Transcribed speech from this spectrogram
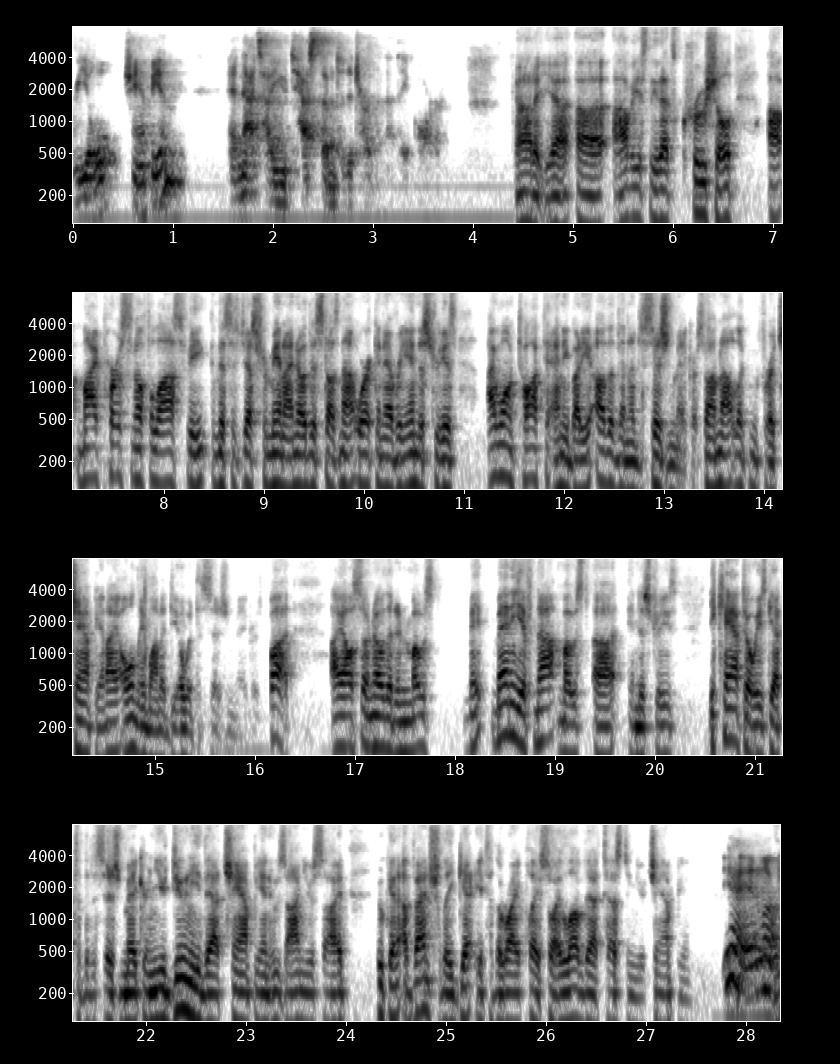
real champion, and that's how you test them to determine that they are. Got it. Yeah. Uh, obviously, that's crucial. Uh, my personal philosophy, and this is just for me, and I know this does not work in every industry, is I won't talk to anybody other than a decision maker. So I'm not looking for a champion. I only want to deal with decision makers. But I also know that in most, many, if not most uh, industries, you can't always get to the decision maker, and you do need that champion who's on your side who can eventually get you to the right place. So I love that testing your champion. Yeah, and look,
